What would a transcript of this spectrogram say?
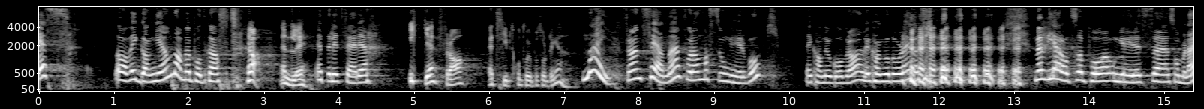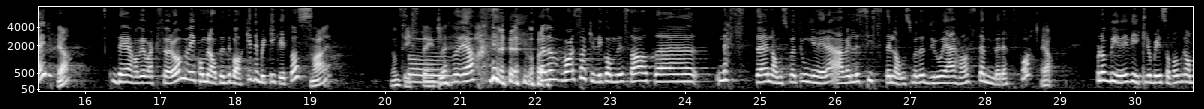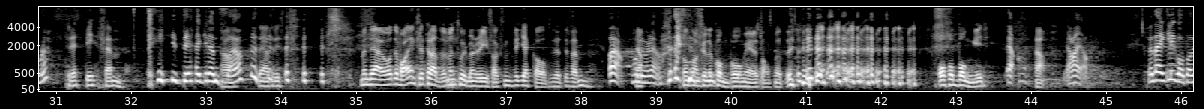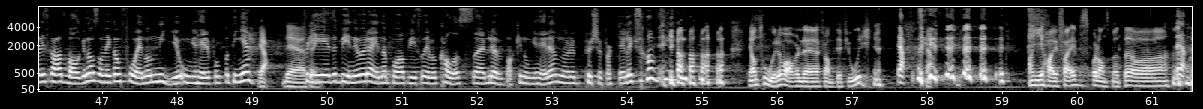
Yes. Da var vi i gang igjen da med podkast Ja, endelig. etter litt ferie. Ikke fra et kjipt kontor på Stortinget. Nei, fra en scene foran masse unge Høyre-folk. Det kan jo gå bra, eller det kan gå dårlig. vet. Men vi er altså på Unge Høyres eh, sommerleir. Ja? Det har vi vært før òg, men vi kommer alltid tilbake. De blir ikke kvitt oss. Nei? Sånn trist, Så- egentlig. Ja. Men hva, snakket vi ikke om det i stad, at uh, neste landsmøte i Unge Høyre er vel det siste landsmøtet du og jeg har stemmerett på. Ja. For nå begynner vi virkelig å bli såpass gamle. 35. det er grensa, ja. Ja, det er trist. Men det, er jo, det var egentlig 30, men Torbjørn Røe Isaksen fikk jekka det opp til 35. Å ja, han Ja. gjorde det, ja. Sånn at han kunne komme på Unge Høyres landsmøter. Og få bonger. ja. Ja. Ja, ja. Men det er egentlig godt at vi skal ha et valg nå, sånn at vi kan få inn noen nye unge Høyre-folk på tinget. ja, det Fordi trengs. det begynner jo å røyne på at vi skal kalle oss eh, Løvebakken Unge Høyre når det pusher 40, liksom. Jan Tore var vel det fram til i fjor. Ja. Han gir high fives på landsmøtet og ja.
